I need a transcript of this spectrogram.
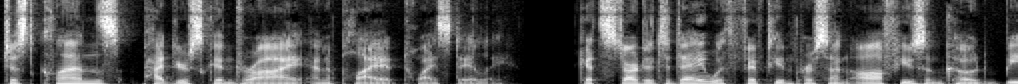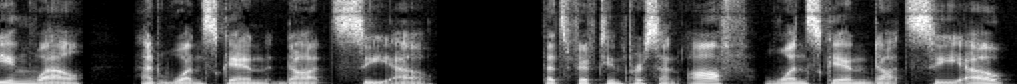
Just cleanse, pat your skin dry, and apply it twice daily. Get started today with 15% off using code BEINGWELL at oneskin.co. That's 15% off oneskin.co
